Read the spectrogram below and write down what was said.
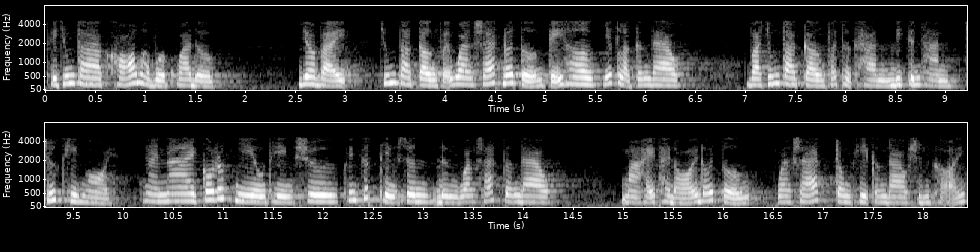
thì chúng ta khó mà vượt qua được. Do vậy, chúng ta cần phải quan sát đối tượng kỹ hơn, nhất là cơn đau. Và chúng ta cần phải thực hành đi kinh hành trước khi ngồi. Ngày nay có rất nhiều thiền sư khuyến khích thiền sinh đừng quan sát cơn đau, mà hãy thay đổi đối tượng quan sát trong khi cơn đau sinh khởi.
